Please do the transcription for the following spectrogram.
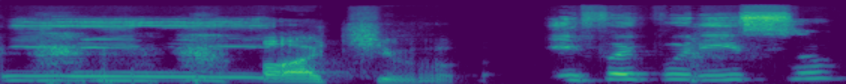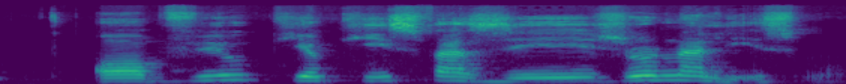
E, Ótimo. E foi por isso óbvio que eu quis fazer jornalismo.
